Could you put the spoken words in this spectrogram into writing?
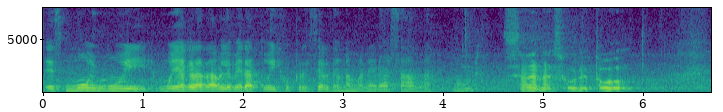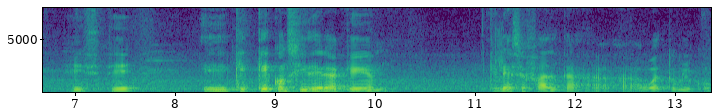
es muy, muy, muy agradable ver a tu hijo crecer de una manera sana, ¿no? sana sobre todo. Este, eh, ¿qué, considera que, que le hace falta a, a Huatulco?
